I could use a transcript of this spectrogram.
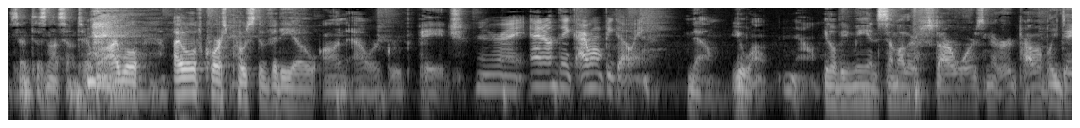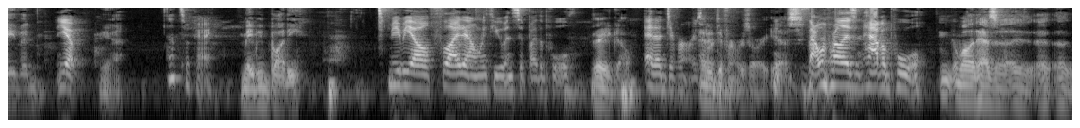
So it does not sound terrible. I will I will of course post the video on our group page. All right, I don't think I won't be going. No, you won't. No. It'll be me and some other Star Wars nerd, probably David. Yep, Yeah. that's okay. Maybe Buddy. Maybe I'll fly down with you and sit by the pool There you go. at a different resort. At a different resort, yes. that one probably doesn't have a pool. Well, it has a,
